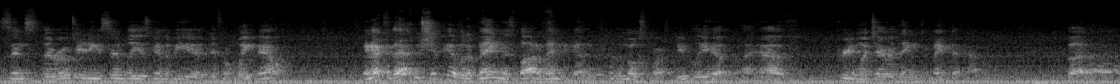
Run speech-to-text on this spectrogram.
since the rotating assembly is going to be a different weight now. And after that, we should be able to bang this bottom end together for the most part. I do believe I have pretty much everything to make that happen. But uh,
